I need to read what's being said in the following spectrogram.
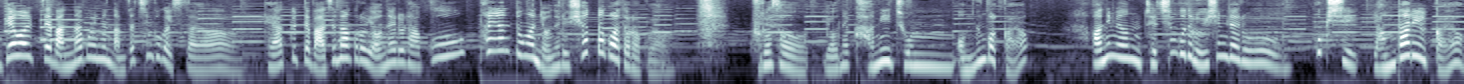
5개월째 만나고 있는 남자친구가 있어요. 대학교 때 마지막으로 연애를 하고 8년 동안 연애를 쉬었다고 하더라고요. 그래서 연애 감이 좀 없는 걸까요? 아니면 제 친구들 의심대로 혹시 양다리일까요?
